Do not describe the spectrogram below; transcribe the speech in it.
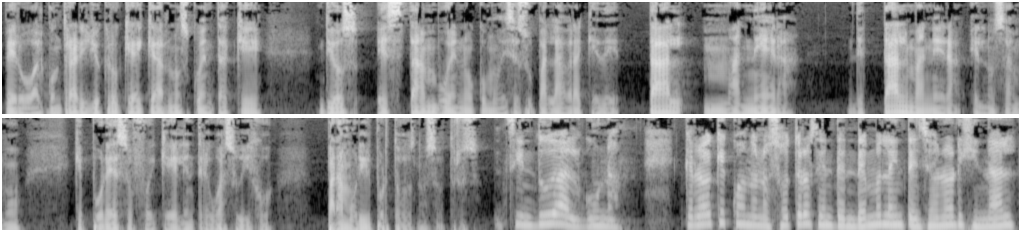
pero al contrario, yo creo que hay que darnos cuenta que Dios es tan bueno, como dice su palabra, que de tal manera, de tal manera Él nos amó, que por eso fue que Él entregó a su Hijo para morir por todos nosotros. Sin duda alguna. Creo que cuando nosotros entendemos la intención original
